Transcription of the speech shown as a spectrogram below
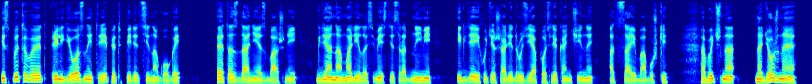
испытывает религиозный трепет перед синагогой. Это здание с башней, где она молилась вместе с родными и где их утешали друзья после кончины отца и бабушки, обычно надежное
